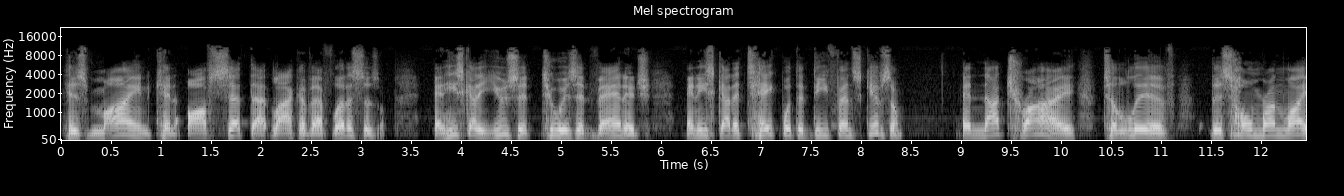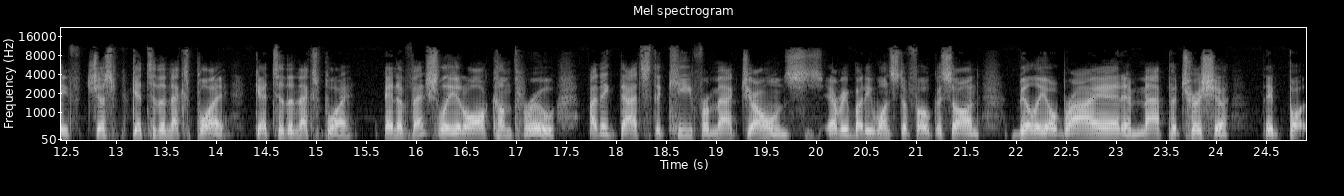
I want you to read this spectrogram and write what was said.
his mind can offset that lack of athleticism, and he's got to use it to his advantage. And he's got to take what the defense gives him and not try to live this home run life. Just get to the next play, get to the next play. And eventually it'll all come through. I think that's the key for Mac Jones. Everybody wants to focus on Billy O'Brien and Matt Patricia. They bo-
